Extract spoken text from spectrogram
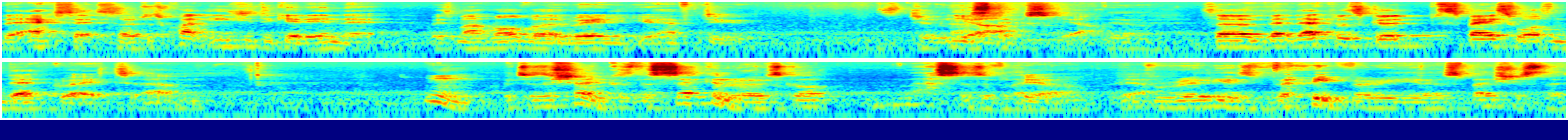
the access. So it was quite easy to get in there. With my Volvo, really, you have to. It's gymnastics. Yeah. yeah. yeah. So that, that was good. Space wasn't that great. Um, Hmm. Which is a shame because the second row's got masses of legroom. Yeah, yeah. It really is very, very uh, spacious there.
